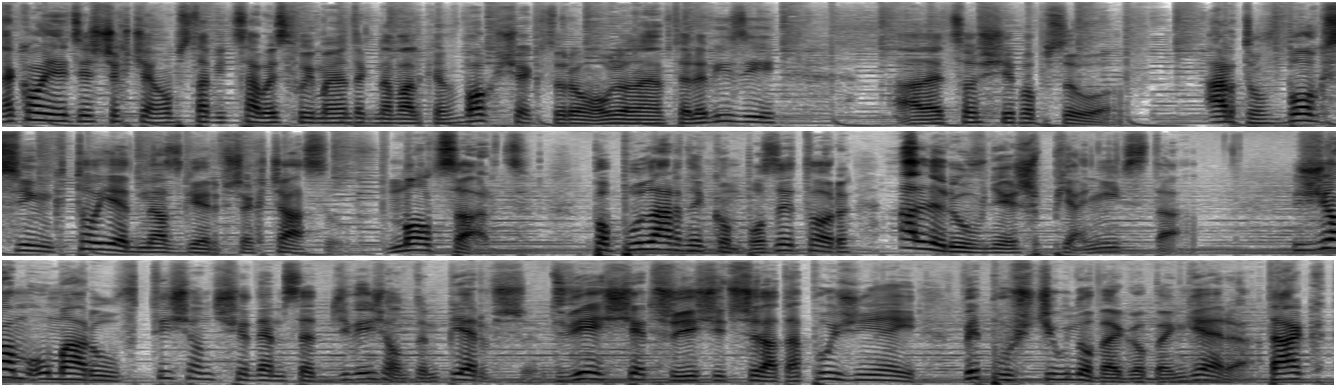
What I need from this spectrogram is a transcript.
Na koniec jeszcze chciałem obstawić cały swój majątek na walkę w boksie, którą oglądałem w telewizji, ale coś się popsuło. Art of Boxing to jedna z gier wszechczasów. Mozart, popularny kompozytor, ale również pianista. Ziom umarł w 1791. 233 lata później wypuścił nowego Bengera. Tak,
